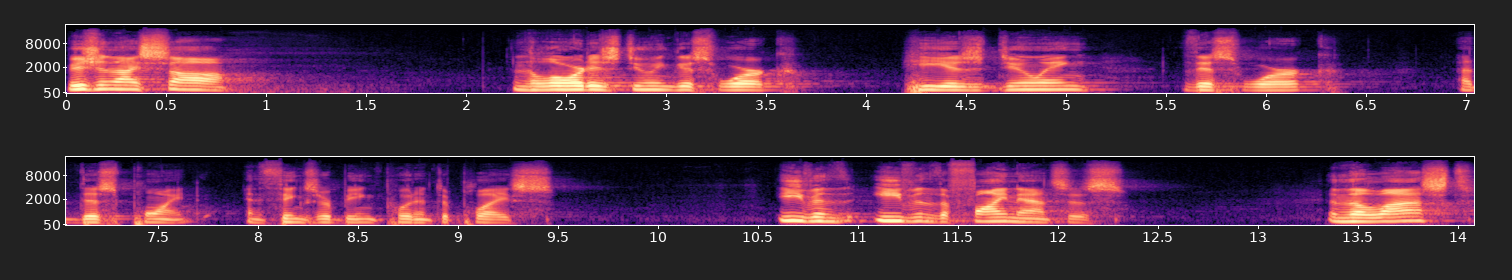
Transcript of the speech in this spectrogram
Vision I saw, and the Lord is doing this work. He is doing this work at this point, and things are being put into place. Even, even the finances. In the last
